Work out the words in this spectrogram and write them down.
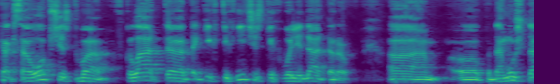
как сообщество, вклад а, таких технических валидаторов, а, потому что,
